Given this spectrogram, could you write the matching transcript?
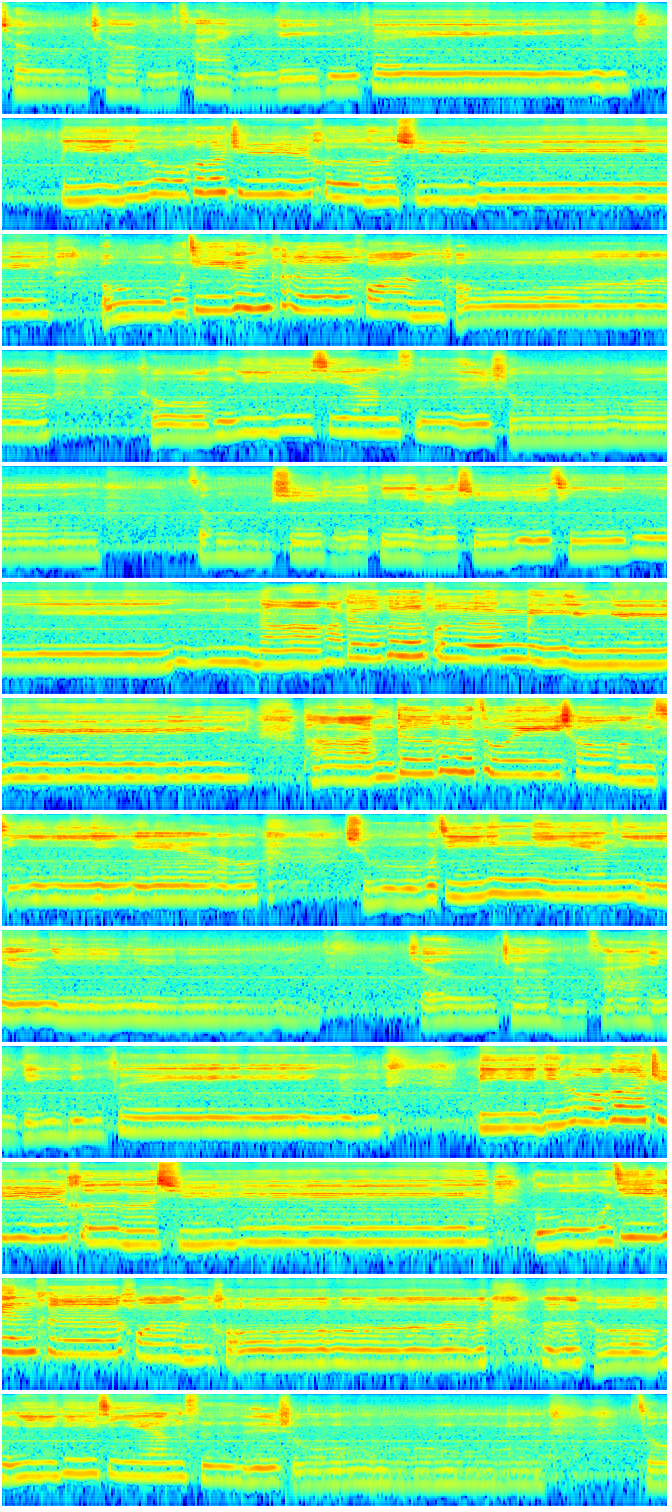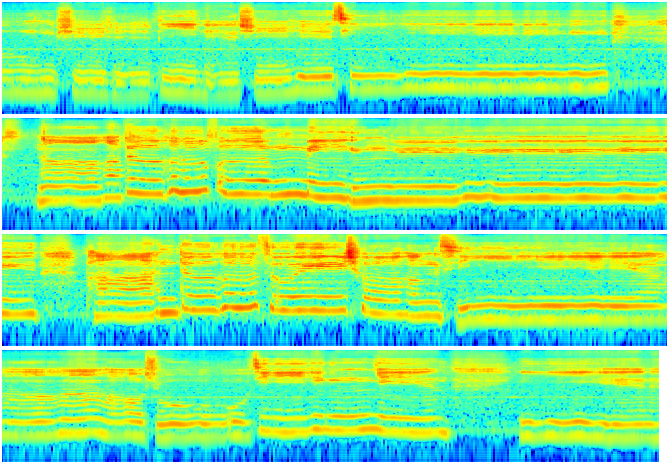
愁成彩云飞，碧落知何须？不见何黄花，空忆相思树。总是别时情，哪得分明雨？盼得醉长宵，数尽烟烟雨。愁成彩云飞。碧落知何须？不见何黄花，空忆相思树。总是别时情，哪得分明语？盼得醉长宵，数尽烟烟雨。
